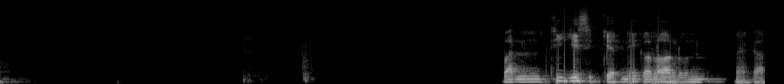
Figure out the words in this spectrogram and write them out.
วันที่ยี่สิบเจ็ดนี้ก็รอลุ้นนะครับ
